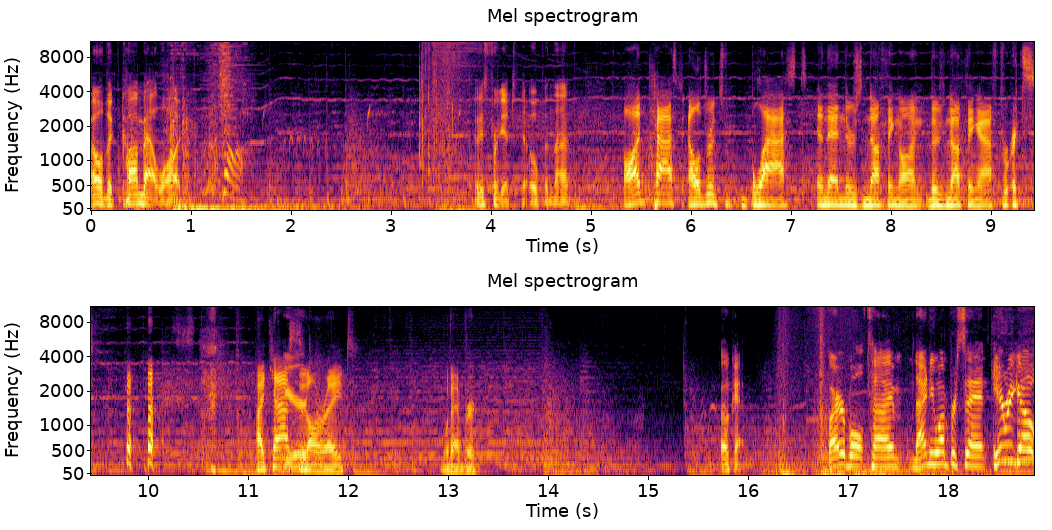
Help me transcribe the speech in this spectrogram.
Oh, the combat log. I always forget to open that. Odd cast Eldritch Blast, and then there's nothing on. There's nothing afterwards. I cast Weird. it all right. Whatever. Okay. Firebolt time, 91%. Here we go.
